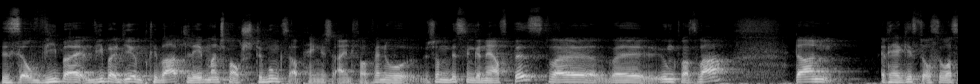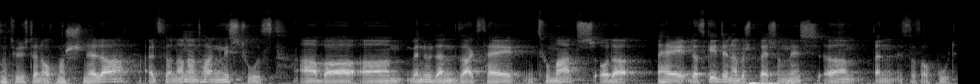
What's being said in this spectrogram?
das ist auch wie bei, wie bei dir im Privatleben manchmal auch stimmungsabhängig einfach. Wenn du schon ein bisschen genervt bist, weil, weil irgendwas war, dann reagierst du auf sowas natürlich dann auch mal schneller, als du an anderen. Tagen nicht tust. Aber ähm, wenn du dann sagst, hey, too much oder hey, das geht in der Besprechung nicht, ähm, dann ist das auch gut.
